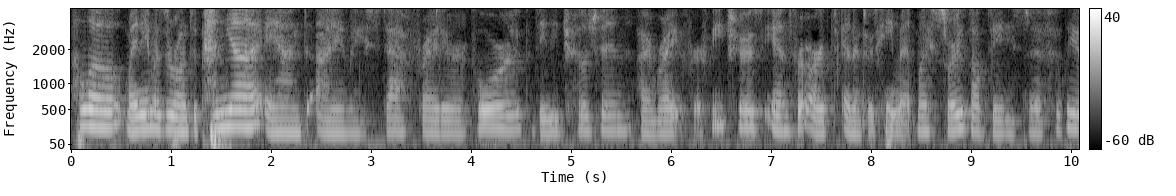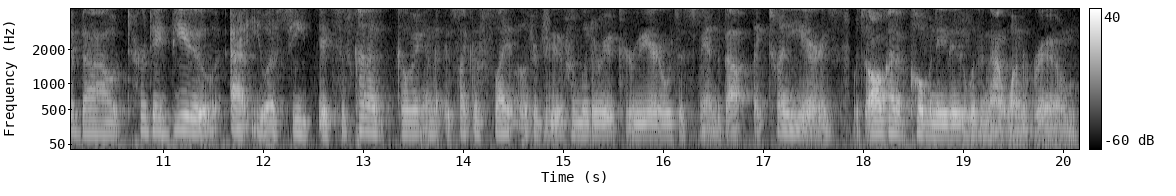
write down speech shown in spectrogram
Hello, my name is Arantza Pena, and I am a staff writer for the Daily Trojan. I write for features and for arts and entertainment. My story about Zadie Smith is really about her debut at USC. It's just kind of going, and it's like a slight overview of her literary career, which has spanned about like 20 years, which all kind of culminated within that one room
